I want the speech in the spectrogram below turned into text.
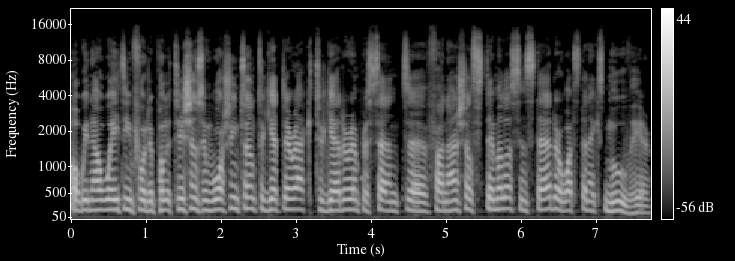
Are we now waiting for the politicians in Washington to get their act together and present uh, financial stimulus instead, or what's the next move here?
